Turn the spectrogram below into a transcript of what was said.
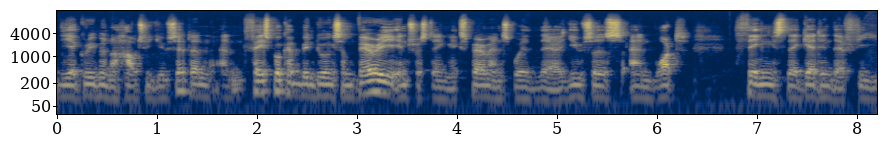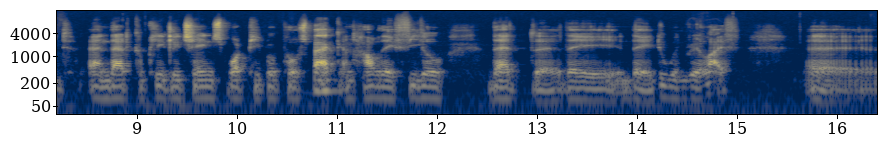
the agreement on how to use it. And, and Facebook have been doing some very interesting experiments with their users and what things they get in their feed. And that completely changed what people post back and how they feel that uh, they, they do in real life. Uh,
